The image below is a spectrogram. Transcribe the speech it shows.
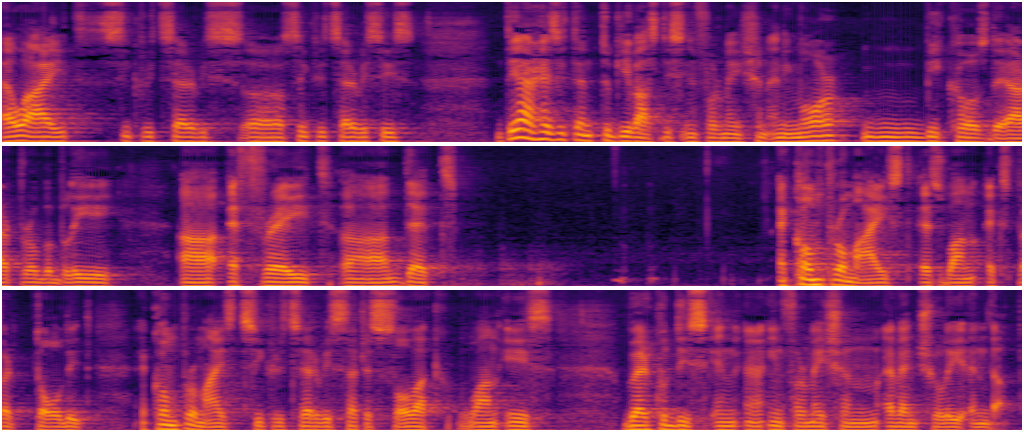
allied secret service, uh, secret services. They are hesitant to give us this information anymore mm, because they are probably uh, afraid uh, that a compromised, as one expert told it, a compromised secret service such as Slovak one is, where could this in, uh, information eventually end up?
